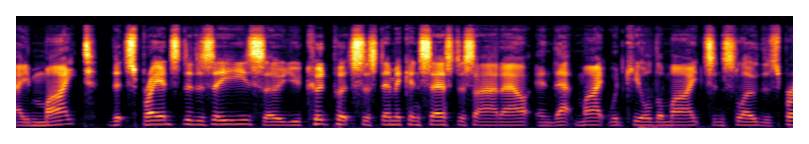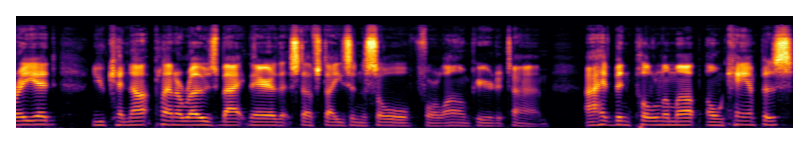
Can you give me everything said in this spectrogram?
a mite that spreads the disease, so you could put systemic insecticide out, and that mite would kill the mites and slow the spread. You cannot plant a rose back there. That stuff stays in the soil for a long period of time. I have been pulling them up on campus.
